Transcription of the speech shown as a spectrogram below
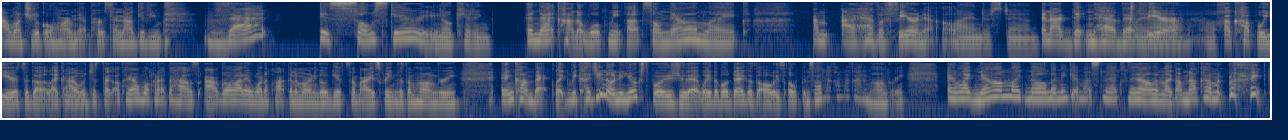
I want you to go harm that person. I'll give you. That is so scary. no kidding. And that kind of woke me up. So now I'm like, I'm I have a fear now. I understand. and I didn't have that fear ugh. a couple years ago. Like I was just like, okay, I'm walking out the house. I'll go out at one o'clock in the morning, go get some ice cream because I'm hungry, and come back. Like because you know New York spoils you that way. The bodegas are always open, so I'm like, oh my god, I'm hungry. And like now I'm like, no, let me get my snacks now. And like I'm not coming. Like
